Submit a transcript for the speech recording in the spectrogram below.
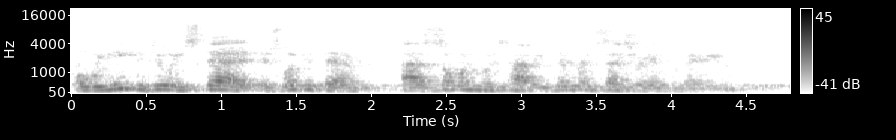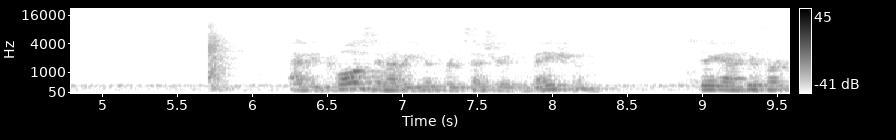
What we need to do instead is look at them as someone who is having different sensory information. And because they're having different sensory information, they're gonna have different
